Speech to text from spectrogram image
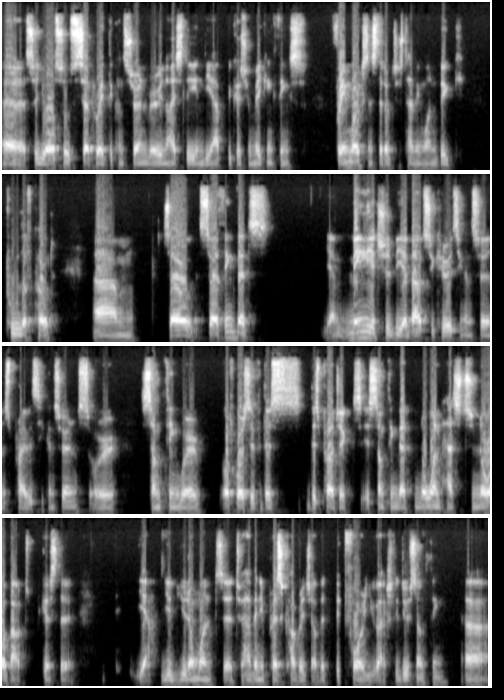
Uh, so you also separate the concern very nicely in the app because you're making things frameworks instead of just having one big pool of code. Um, so so I think that's yeah mainly it should be about security concerns, privacy concerns, or something where of course if this this project is something that no one has to know about because the yeah you, you don't want uh, to have any press coverage of it before you actually do something. Uh,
